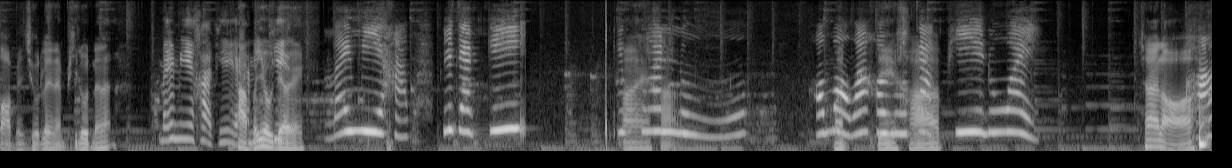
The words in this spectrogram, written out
ตอบเป็นชุดเลยนะพี่รุธนั่นนะไม่มีค่ะพี่ถามประโยคเดียวเอง ไม่มีครับ พี่แจ็คกี้พี่ไม่เพื่อนครับ หนู เขาบอกว่าเขารู้สวัสดีครัจักบพี่ด้วยใช่เหรอฮะ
